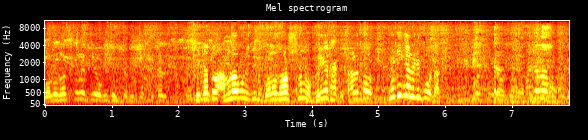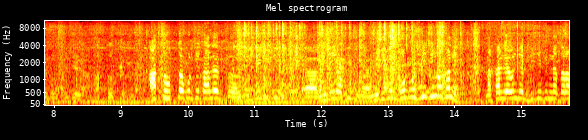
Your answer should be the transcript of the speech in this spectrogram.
গণধর্ষণের যে অভিযোগটা করছে সেটা সেটা তো আমরাও বলি যদি গণধর্ষণ হয়ে থাকে তাহলে তো মেডিকেল রিপোর্ট আছে। আত্মহত্যা করছে তাহলে বিজেপি কি নিজেরা কি মেডিকেল বোর্ড বসিয়েছিল ওখানে? না কালিয়াগঞ্জের বিজেপির নেতারা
